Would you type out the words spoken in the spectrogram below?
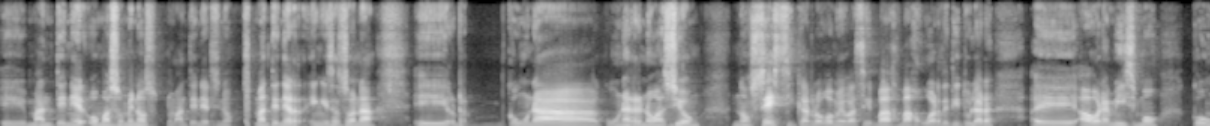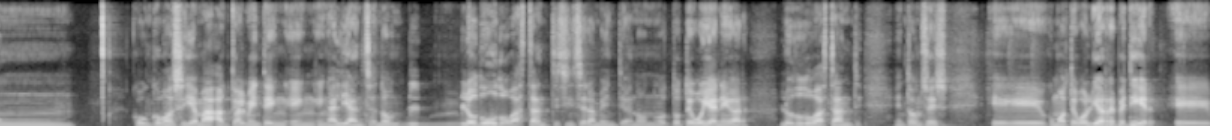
eh, mantener, o más o menos, no mantener, sino mantener en esa zona eh, con una, con una renovación. No sé si Carlos Gómez va, a jugar de titular ahora mismo con, con cómo se llama actualmente en, Alianza. No, lo dudo bastante, sinceramente. ¿ah? No, no, te voy a negar. Lo dudo bastante. Entonces, eh, como te volví a repetir, eh,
